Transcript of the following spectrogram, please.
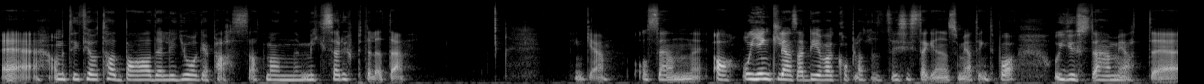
eh, till att ta ett bad eller yogapass, att man mixar upp det lite. Tänker jag. Och sen, ja, och egentligen så här, det var kopplat lite till sista grejen som jag tänkte på. Och just det här med att eh,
